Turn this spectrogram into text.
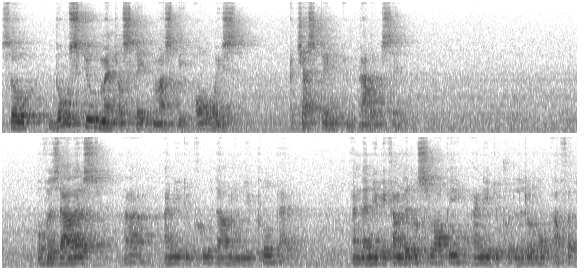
So those two mental states must be always adjusting and balancing. Overzealous, ah, I need to cool down and you pull back. And then you become a little sloppy, I need to put a little more effort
